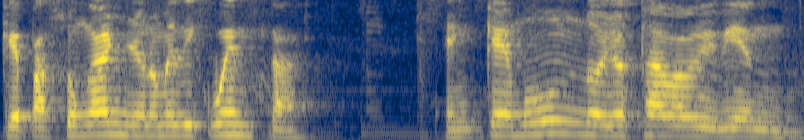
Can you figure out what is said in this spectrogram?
que pasó un año y no me di cuenta en qué mundo yo estaba viviendo.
